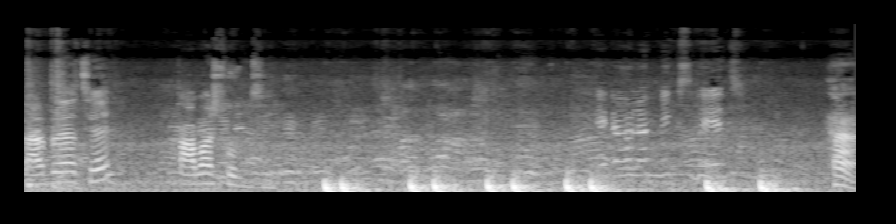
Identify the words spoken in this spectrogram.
তারপরে আছে তাবা সবজি হ্যাঁ?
